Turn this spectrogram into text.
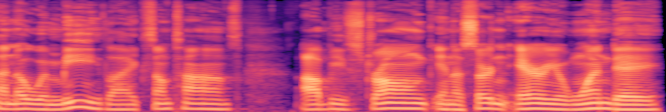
I know with me, like, sometimes I'll be strong in a certain area one day.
